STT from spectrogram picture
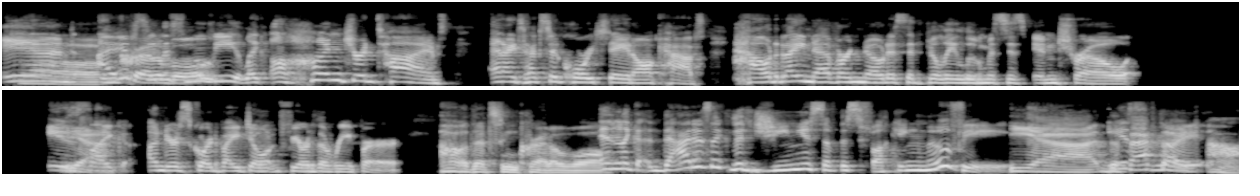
And Oh. I have seen this movie like a hundred times. And I texted Corey today in all caps. How did I never notice that Billy Loomis's intro is Yeah. like underscored by Don't Fear the Reaper? Oh, that's incredible. And like that is like the genius of this fucking movie. yeah, the He's fact like- that I, oh,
